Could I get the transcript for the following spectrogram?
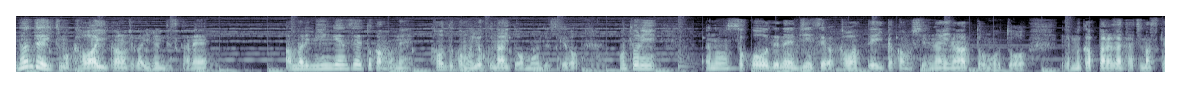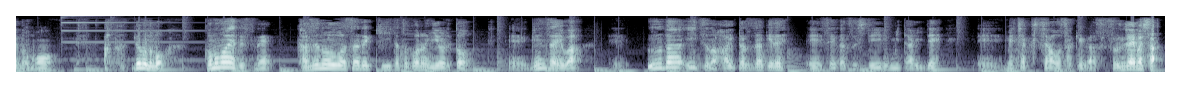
なんでいつも可愛い彼女がいるんですかねあんまり人間性とかもね、顔とかも良くないと思うんですけど、本当に、あの、そこでね、人生が変わっていたかもしれないなと思うと、えー、向かっ腹が立ちますけども、あ、でもでも、この前ですね、風の噂で聞いたところによると、えー、現在は、え、ウーバーイーツの配達だけで、えー、生活しているみたいで、えー、めちゃくちゃお酒が進んじゃいました。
